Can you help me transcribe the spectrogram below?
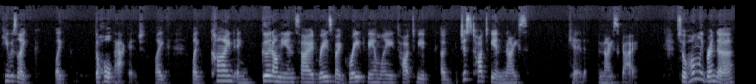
He was like like the whole package. Like like kind and good on the inside, raised by a great family, taught to be a, a just taught to be a nice kid, a nice guy. So homely Brenda,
